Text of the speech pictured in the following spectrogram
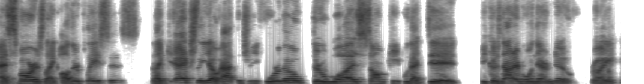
as far as like other places, like actually, yo, at the G4 though, there was some people that did because not everyone there knew, right?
